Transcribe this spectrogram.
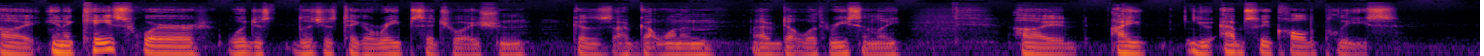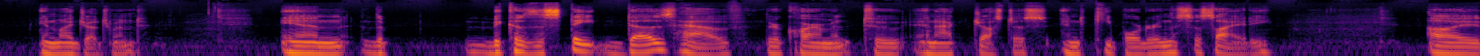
Uh, in a case where we'll just let's just take a rape situation because I've got one in, I've dealt with recently. Uh, I you absolutely call the police, in my judgment, and the because the state does have the requirement to enact justice and keep order in the society. Uh,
